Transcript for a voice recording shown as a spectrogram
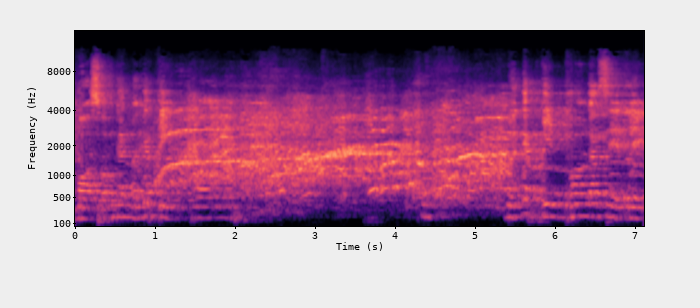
เหมาะสมกันเหมือนกับกิ่งทองเหมือนกับกินทองกับเศษเหล็ก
